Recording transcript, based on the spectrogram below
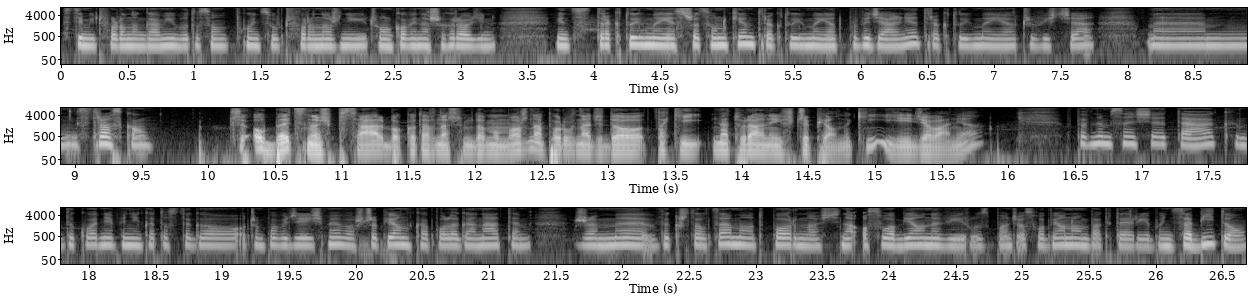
z tymi czworonogami, bo to są w końcu czworonożni członkowie naszych rodzin. Więc traktujmy je z szacunkiem, traktujmy je odpowiedzialnie, traktujmy je oczywiście z troską. Czy obecność psa albo kota w naszym domu można porównać do takiej naturalnej szczepionki i jej działania? W pewnym sensie tak, dokładnie wynika to z tego, o czym powiedzieliśmy, bo szczepionka polega na tym, że my wykształcamy odporność na osłabiony wirus, bądź osłabioną bakterię, bądź zabitą,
